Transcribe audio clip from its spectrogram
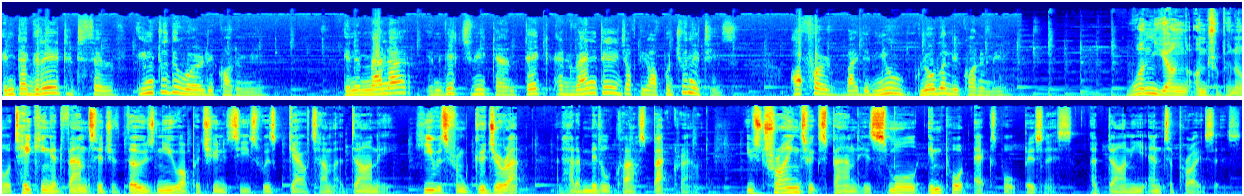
integrate itself into the world economy in a manner in which we can take advantage of the opportunities offered by the new global economy. One young entrepreneur taking advantage of those new opportunities was Gautam Adani. He was from Gujarat and had a middle class background. He was trying to expand his small import export business, Adani Enterprises.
